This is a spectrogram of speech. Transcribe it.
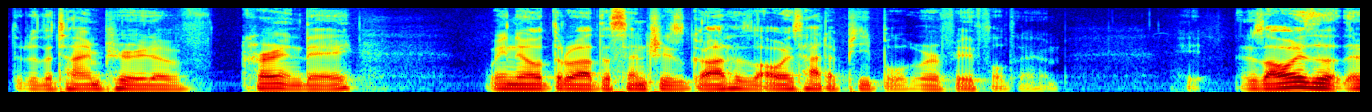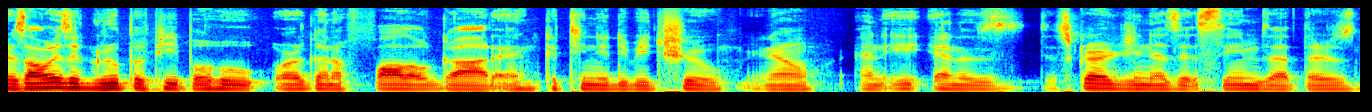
through the time period of current day, we know throughout the centuries God has always had a people who are faithful to Him. He- There's always a, there's always a group of people who are going to follow God and continue to be true. You know, and and as discouraging as it seems that there's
